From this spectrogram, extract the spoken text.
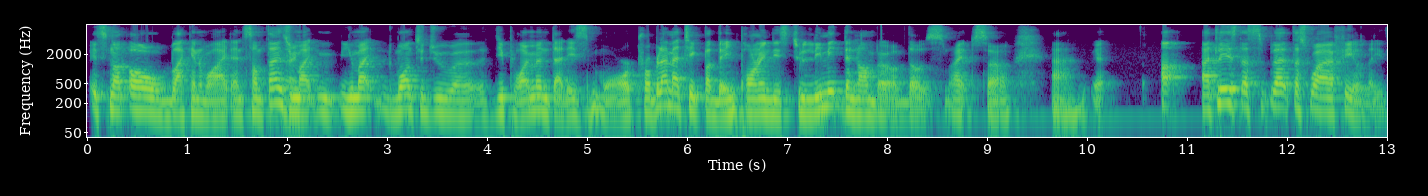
it's not all black and white, and sometimes right. you might you might want to do a deployment that is more problematic, but the important is to limit the number of those, right? So uh, uh, at least that's that's why I feel like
